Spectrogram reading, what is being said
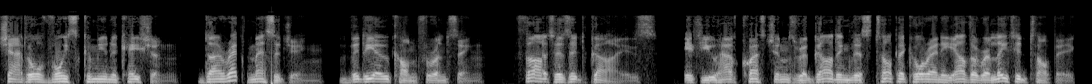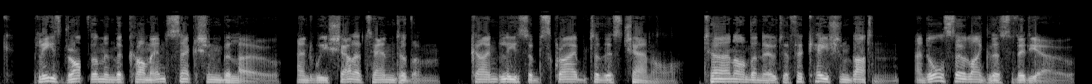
Chat or voice communication. Direct messaging, video conferencing. That is it guys. If you have questions regarding this topic or any other related topic, please drop them in the comment section below, and we shall attend to them. Kindly subscribe to this channel, turn on the notification button, and also like this video.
